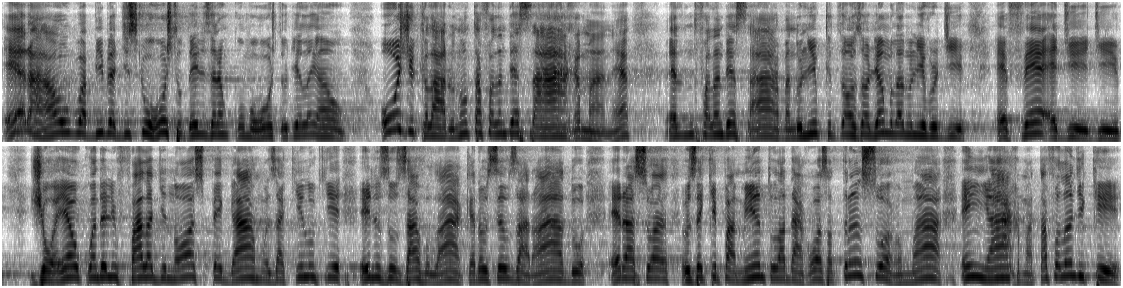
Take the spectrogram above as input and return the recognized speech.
era algo, a Bíblia diz que o rosto deles era como o rosto de leão. Hoje, claro, não está falando dessa arma, né? É, não está falando dessa arma. No livro que nós olhamos lá no livro de, é, fé, de, de Joel, quando ele fala de nós pegarmos aquilo que eles usavam lá, que era o seu zarado, era sua, os equipamentos lá da roça, transformar em arma. Está falando de quê?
